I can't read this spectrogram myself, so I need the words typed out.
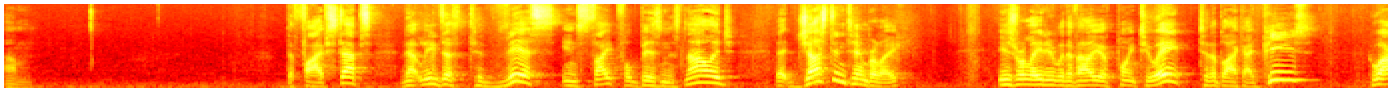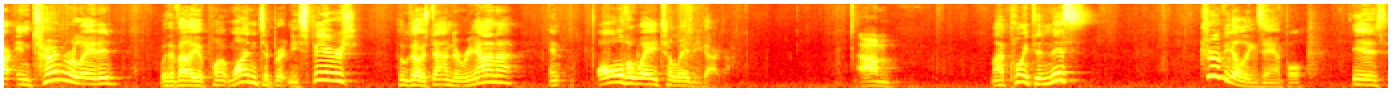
um, the five steps. That leads us to this insightful business knowledge that Justin Timberlake is related with a value of 0.28 to the Black Eyed Peas, who are in turn related with a value of 0.1 to Britney Spears, who goes down to Rihanna, and all the way to Lady Gaga. Um, my point in this trivial example is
